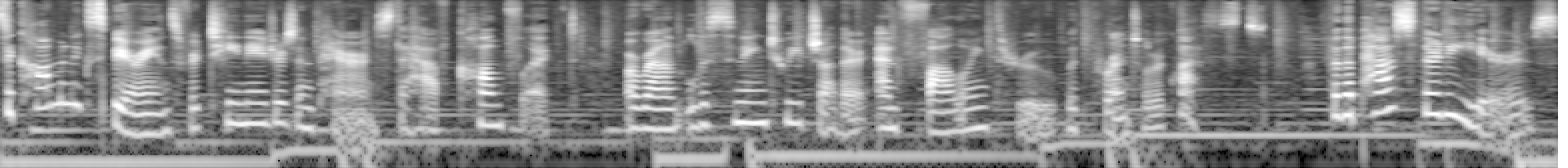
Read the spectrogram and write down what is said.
It's a common experience for teenagers and parents to have conflict around listening to each other and following through with parental requests. For the past 30 years,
